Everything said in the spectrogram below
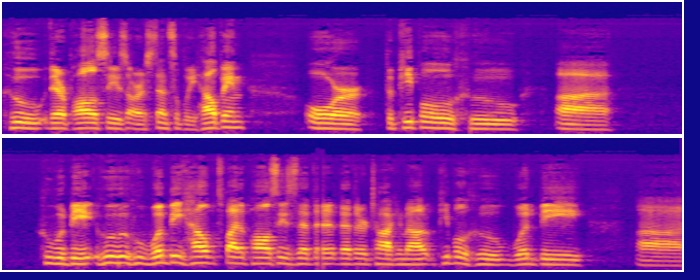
who their policies are ostensibly helping, or the people who uh, who would be who, who would be helped by the policies that they're, that they're talking about, people who would be uh,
